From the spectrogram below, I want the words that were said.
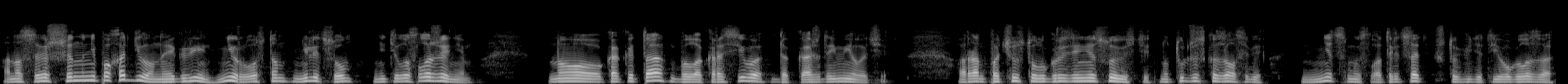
Она совершенно не походила на Эгвин ни ростом, ни лицом, ни телосложением. Но, как и та, была красива до каждой мелочи. Ран почувствовал угрызение совести, но тут же сказал себе, нет смысла отрицать, что видят его глаза.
